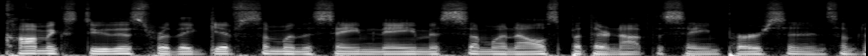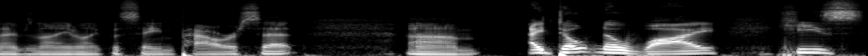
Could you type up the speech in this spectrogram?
comics do this, where they give someone the same name as someone else, but they're not the same person, and sometimes not even like the same power set. Um, I don't know why he's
